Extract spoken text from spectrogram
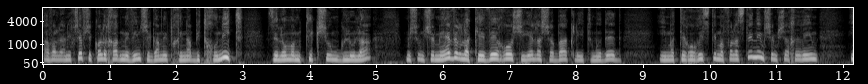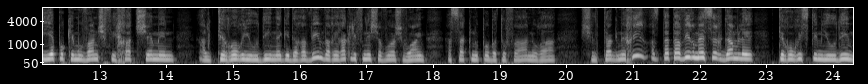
אבל אני חושב שכל אחד מבין שגם מבחינה ביטחונית זה לא ממתיק שום גלולה, משום שמעבר לכאבי ראש שיהיה לשב"כ להתמודד עם הטרוריסטים הפלסטינים שמשחררים, יהיה פה כמובן שפיכת שמן על טרור יהודי נגד ערבים, והרי רק לפני שבוע-שבועיים עסקנו פה בתופעה הנוראה של תג מחיר, אז אתה תעביר מסר גם לטרוריסטים יהודים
